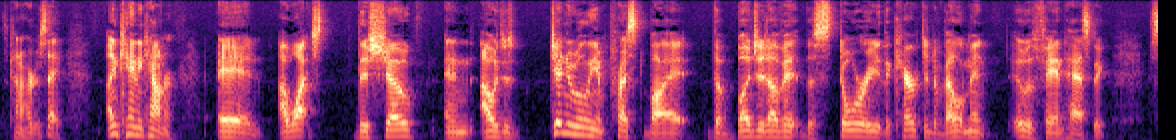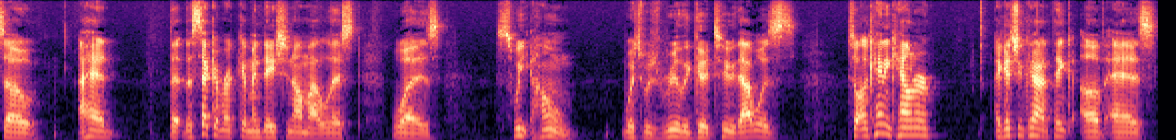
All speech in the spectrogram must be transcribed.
It's kind of hard to say. Uncanny Counter. And I watched this show and I was just genuinely impressed by it the budget of it, the story, the character development, it was fantastic. So I had the the second recommendation on my list was Sweet Home, which was really good too. That was so Uncanny Counter. I guess you kind of think of as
